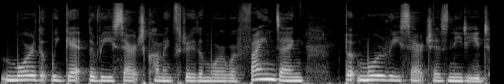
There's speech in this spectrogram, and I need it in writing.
more that we get the research coming through, the more we're finding, but more research is needed.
